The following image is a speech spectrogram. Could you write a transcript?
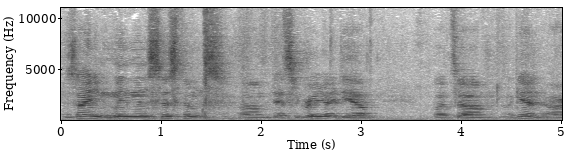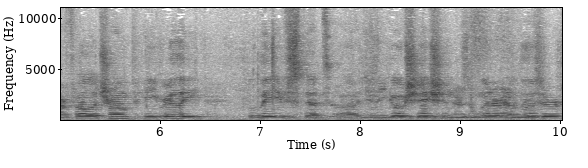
Designing win-win systems, um, that's a great idea. But um, again, our fellow Trump, he really believes that uh, in negotiation there's a winner and a loser.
